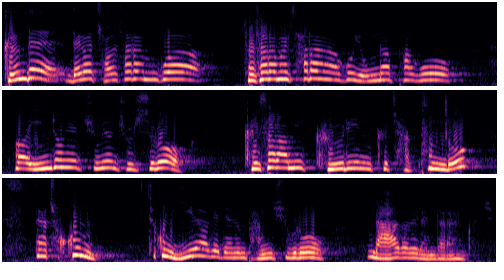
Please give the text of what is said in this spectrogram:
그런데 내가 저 사람과 저 사람을 사랑하고 용납하고 어, 인정해 주면 줄수록 그 사람이 그린 그 작품도 내가 조금 조금 이해하게 되는 방식으로 나아가게 된다는 거죠.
